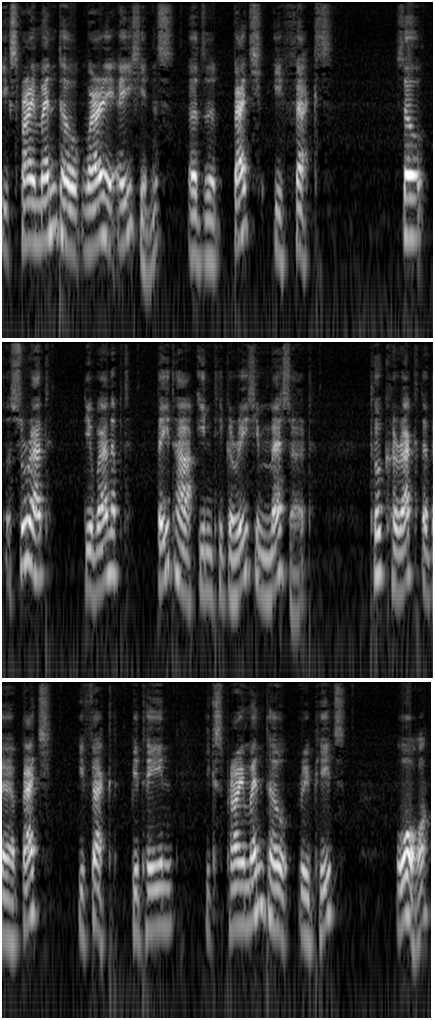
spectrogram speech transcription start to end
experimental variations as batch effects. So Seurat developed data integration method to correct the batch effect between experimental repeats or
